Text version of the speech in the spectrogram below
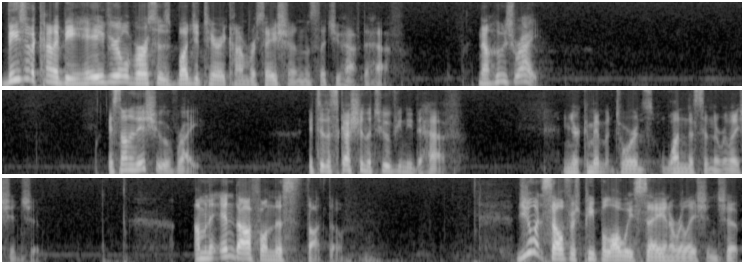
These are the kind of behavioral versus budgetary conversations that you have to have. Now, who's right? It's not an issue of right, it's a discussion the two of you need to have in your commitment towards oneness in the relationship. I'm going to end off on this thought, though. Do you know what selfish people always say in a relationship?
